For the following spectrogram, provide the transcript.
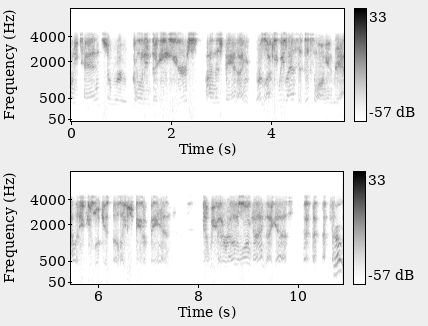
2010, so we're going into eight years on this band. I'm we're lucky we lasted this long. In reality, if you look at the lifespan of bands, you know, we've been around a long time, I guess. True.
